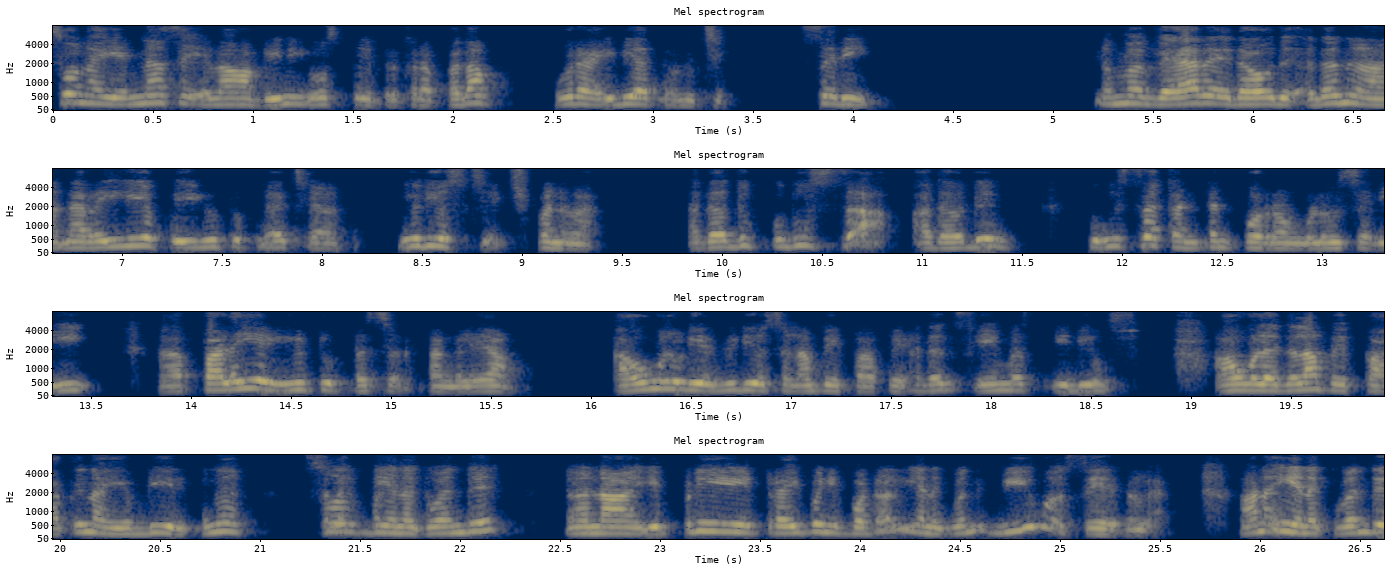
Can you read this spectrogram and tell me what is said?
சோ நான் என்ன செய்யலாம் அப்படின்னு யோசிச்சுட்டு இருக்கிறப்பதான் ஒரு ஐடியா தோணுச்சு. சரி நம்ம வேற ஏதாவது அதாவது நான் நிறைய போய் யூடியூப்ல வீடியோஸ் செக் பண்ணுவேன். அதாவது புதுசா அதாவது புதுசா கண்டென்ட் போடுறவங்களும் சரி பழைய யூடியூபர்ஸ் இருப்பாங்க இல்லையா அவங்களுடைய வீடியோஸ் எல்லாம் போய் பார்ப்பேன். அதாவது ஃபேமஸ் வீடியோஸ் அவங்கள இதெல்லாம் போய் பார்த்து நான் எப்படி இருக்குன்னு எனக்கு வந்து நான் எப்படி ட்ரை பண்ணி போட்டாலும் எனக்கு வந்து வியூவர்ஸ் ஏறல. ஆனா எனக்கு வந்து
